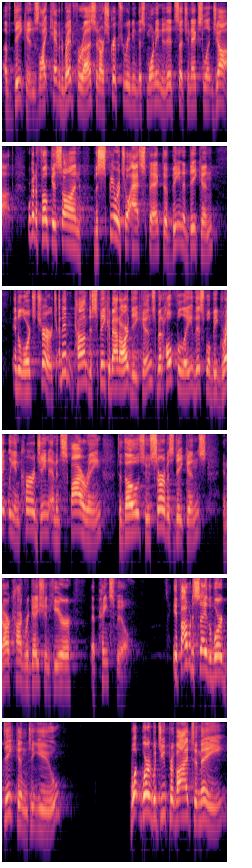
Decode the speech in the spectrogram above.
of deacons, like Kevin read for us in our scripture reading this morning. He did such an excellent job. We're going to focus on the spiritual aspect of being a deacon in the Lord's church. I didn't come to speak about our deacons, but hopefully this will be greatly encouraging and inspiring to those who serve as deacons in our congregation here at Paintsville. If I were to say the word deacon to you, what word would you provide to me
